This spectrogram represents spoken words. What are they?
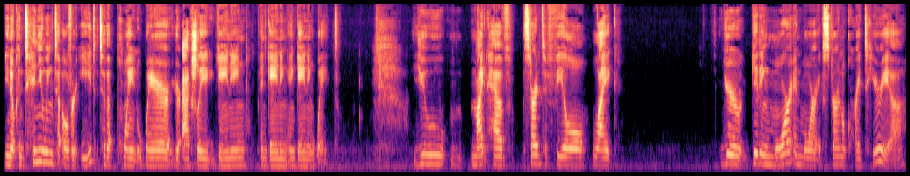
you know, continuing to overeat to the point where you're actually gaining and gaining and gaining weight. You might have started to feel like you're getting more and more external criteria.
